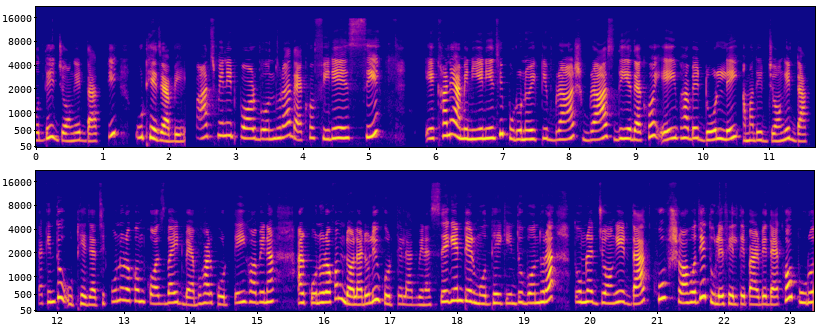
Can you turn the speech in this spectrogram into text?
মধ্যেই জঙের দাগটি উঠে যাবে। পাঁচ মিনিট পর বন্ধুরা দেখো ফিরে এসছি। এখানে আমি নিয়ে নিয়েছি পুরনো একটি ব্রাশ। ব্রাশ দিয়ে দেখো, এইভাবে ডললেই আমাদের জঙের ডাকটা কিন্তু উঠে যাচ্ছে। কোনো রকম কসবাইট ব্যবহার করতেই হবে না আর কোনো রকম ডলাডলিও করতে লাগবে না। সেকেন্ডের মধ্যেই কিন্তু বন্ধুরা, তোমরা জঙের দাগ খুব সহজে তুলে ফেলতে পারবে। দেখো, পুরো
